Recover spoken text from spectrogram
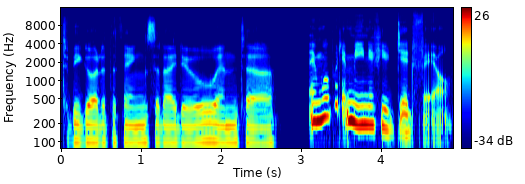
to be good at the things that I do and to And what would it mean if you did fail?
